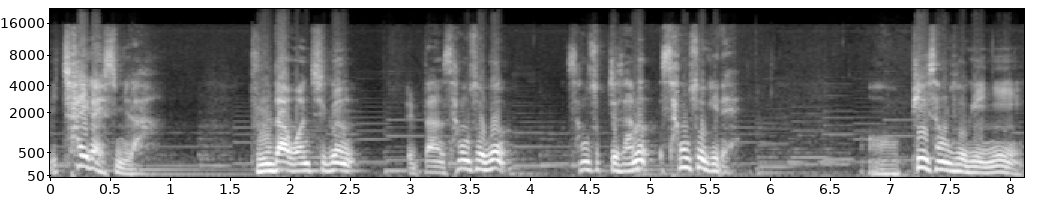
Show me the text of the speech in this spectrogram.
이 차이가 있습니다. 둘 다 원칙은 일단 상속은 상속재산은 상속이래. 어, 피상속인이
